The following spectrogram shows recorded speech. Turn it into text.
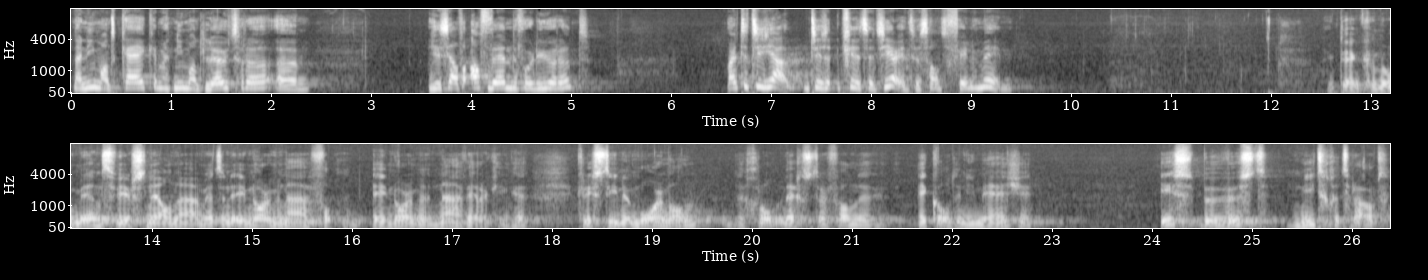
naar niemand kijken, met niemand leuteren, ehm, jezelf afwenden voortdurend. Maar het is, ja, ik vind het een zeer interessant fenomeen. Ik denk een moment weer snel na met een enorme, enorme nawerking. Hè? Christine Moorman, de grondlegster van de École de Nimège, is bewust niet getrouwd.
